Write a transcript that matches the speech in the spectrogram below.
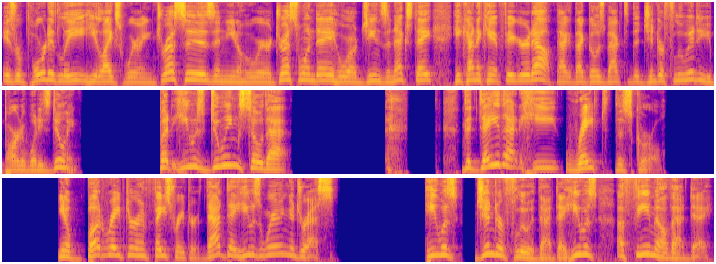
is reportedly he likes wearing dresses, and you know, who wear a dress one day, who wear jeans the next day. He kind of can't figure it out. That that goes back to the gender fluidity part of what he's doing. But he was doing so that the day that he raped this girl, you know, butt raped her and face raped her, that day he was wearing a dress. He was gender fluid that day. He was a female that day,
